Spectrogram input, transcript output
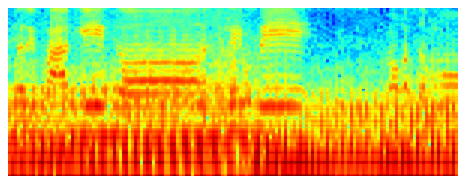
Dari pagi ke Sleepy mau ketemu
